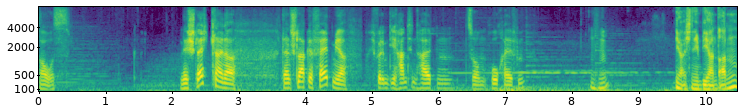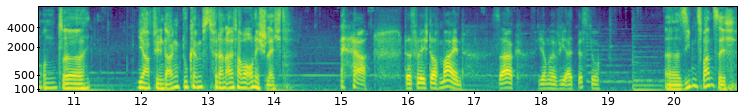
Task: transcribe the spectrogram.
raus. Nicht schlecht, Kleiner. Dein Schlag gefällt mir. Ich würde ihm die Hand hinhalten zum Hochhelfen. Mhm. Ja, ich nehme die Hand an und äh, ja, vielen Dank. Du kämpfst für dein Alter aber auch nicht schlecht. Ja, das will ich doch meinen. Sag, Junge, wie alt bist du? Äh, 27.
